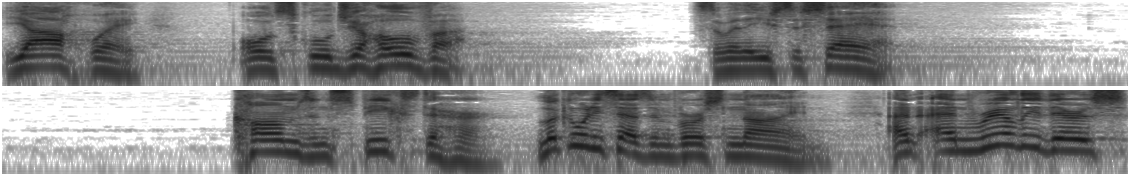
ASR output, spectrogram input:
Yahweh. Old school Jehovah. That's the way they used to say it. Comes and speaks to her. Look at what he says in verse 9. And, and really there's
